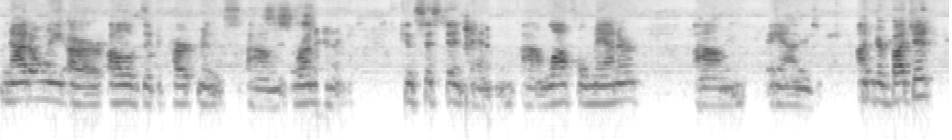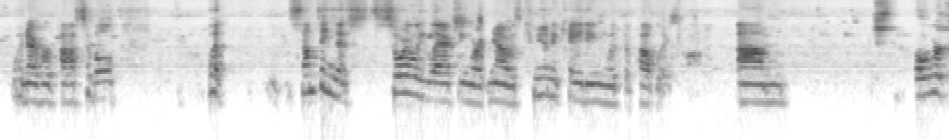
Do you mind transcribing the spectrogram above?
not only are all of the departments um, run in a consistent and um, lawful manner um, and under budget whenever possible, but something that's sorely lacking right now is communicating with the public. Um, over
